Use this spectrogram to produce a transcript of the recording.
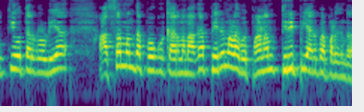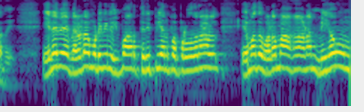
உத்தியோகத்தர்களுடைய அசம்பந்த போக்கு காரணமாக பெருமளவு பணம் திருப்பி அனுப்பப்படுகின்றது. எனவே வருட முடிவில் இவ்வாறு திருப்பி அனுப்பப்படுவதனால் எமது வடமாகாணம் மிகவும்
